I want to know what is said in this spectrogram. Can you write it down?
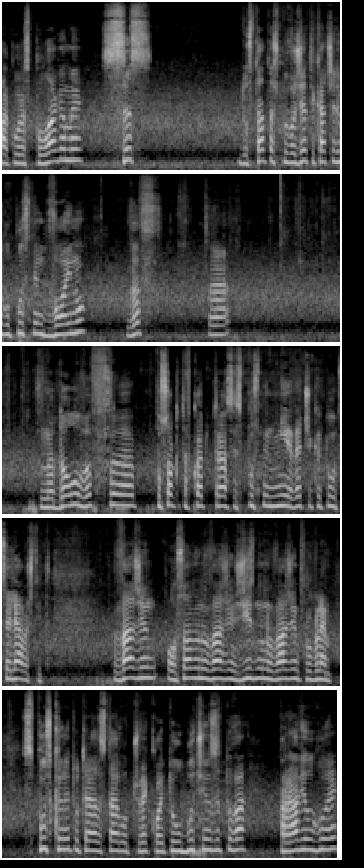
Ако разполагаме с достатъчно въже, така че да го пуснем двойно в, а, надолу в а, посоката, в която трябва да се спуснем ние вече като оцеляващите. Важен, особено важен, жизненно важен проблем. Спускането трябва да става от човек, който е обучен за това, правил го е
